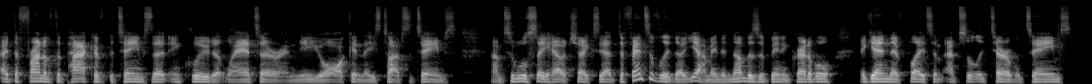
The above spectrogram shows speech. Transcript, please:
at the front of the pack of the teams that include Atlanta and New York and these types of teams. Um, so we'll see how it shakes out. Defensively, though, yeah, I mean the numbers have been incredible. Again, they've played some absolutely terrible teams.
